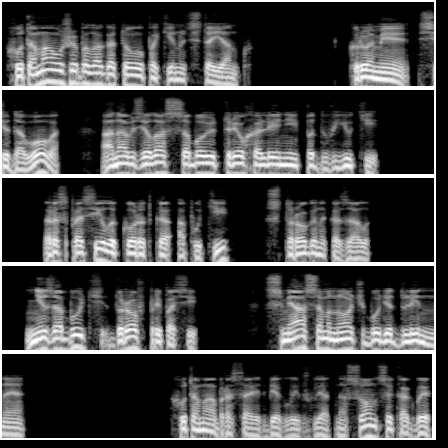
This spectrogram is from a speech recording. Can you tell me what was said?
Хутама уже была готова покинуть стоянку. Кроме седового, она взяла с собою трех оленей под вьюки. Расспросила коротко о пути, строго наказала. — Не забудь дров припаси. С мясом ночь будет длинная. Хутама бросает беглый взгляд на солнце, как бы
